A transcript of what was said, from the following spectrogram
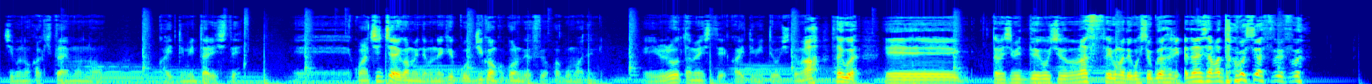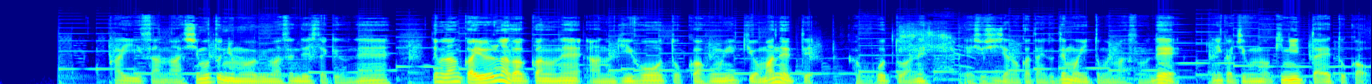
自分の書きたいものを書いてみたりして、えー、これちっちゃい画面でもね、結構時間かかるんですよ、書くまでに。えー、いろいろ試して書いてみてほしいと思います。あ、最後や、えー、試してみてほしいと思います。最後までご視聴くださり、ありがとうございました。またご視聴です。カイさんの足元にも及びませんでしたけどね。でもなんかいろいろな学科のね、あの技法とか雰囲気を真似て書くことはね、えー、初心者の方にとてもいいと思いますので、何か自分の気に入った絵とかを、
